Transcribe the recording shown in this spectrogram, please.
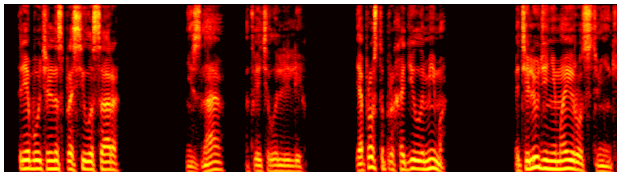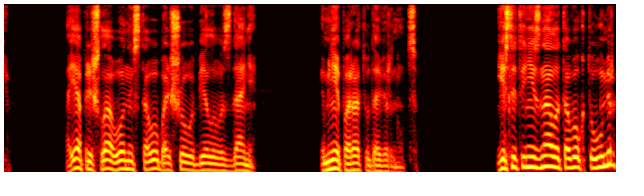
— требовательно спросила Сара. «Не знаю ответила Лили. Я просто проходила мимо. Эти люди не мои родственники. А я пришла вон из того большого белого здания, и мне пора туда вернуться. Если ты не знала того, кто умер,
